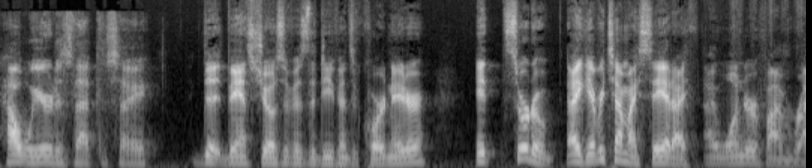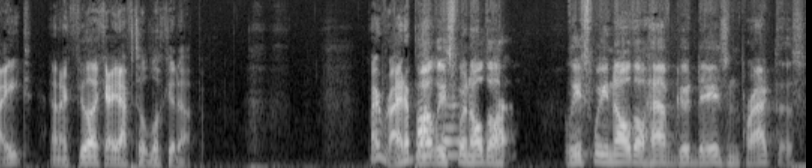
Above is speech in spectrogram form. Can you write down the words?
How weird is that to say? that Vance Joseph is the defensive coordinator. It sort of like every time I say it, I, I wonder if I'm right, and I feel like I have to look it up. Am I right about Well, at least that? we know they'll. At least we know they'll have good days in practice.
